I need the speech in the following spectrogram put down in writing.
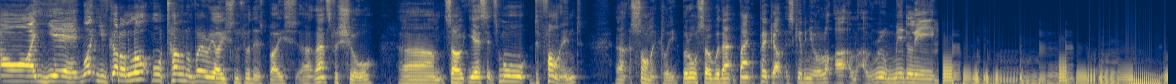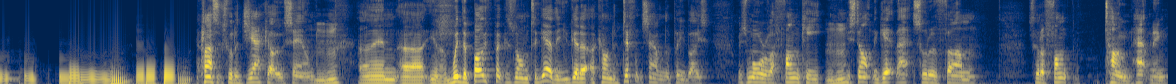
oh yeah. What you've got a lot more tonal variations with this bass, uh, that's for sure. Um, so yes, it's more defined uh, sonically, but also with that back pickup, it's giving you a lot, a, a real middly. Classic sort of Jaco sound, Mm-hmm. and then uh, you know with the both pickups on together, you get a, a kind of different sound on the P bass, which is more of a funky. Mm-hmm. You're starting to get that sort of um, sort of funk tone happening.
